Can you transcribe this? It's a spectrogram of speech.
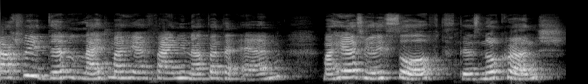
actually did like my hair fine enough at the end. My hair is really soft. There's no crunch.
